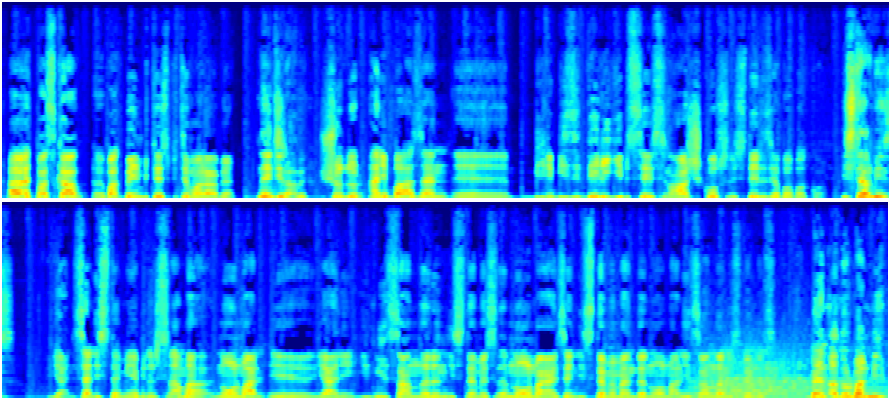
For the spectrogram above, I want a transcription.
Evet Pascal, e, bak benim bir tespitim var abi. Nedir abi? Şudur, hani bazen e, biri bizi deli gibi sevsin, aşık olsun isteriz ya babako. İster miyiz? Yani sen istemeyebilirsin ama normal e, yani insanların istemesi de normal. Yani senin istememen de normal, insanların istemesi. Ben anormal miyim?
